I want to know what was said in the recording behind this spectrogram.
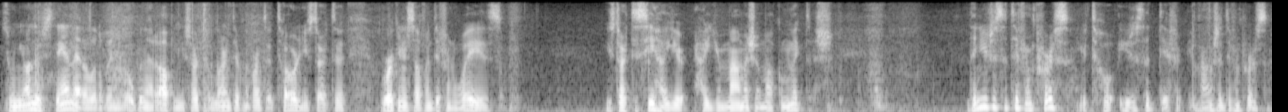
So when you understand that a little bit, and you open that up, and you start to learn different parts of Torah, and you start to work on yourself in different ways, you start to see how you're how you're mamash and makom mikdash. Then you're just a different person. You're to, you're just a different mamash a different person.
